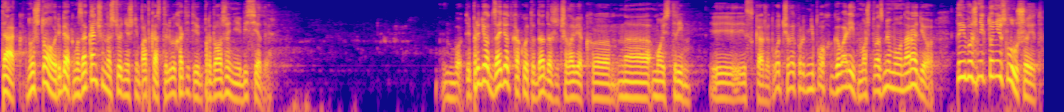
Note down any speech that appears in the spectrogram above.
Так, ну что, ребят, мы заканчиваем наш сегодняшний подкаст, или вы хотите продолжение беседы? Вот. И придет, зайдет какой-то, да, даже человек э, на мой стрим и, и скажет, вот человек вроде неплохо говорит, может возьмем его на радио? Да его же никто не слушает.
